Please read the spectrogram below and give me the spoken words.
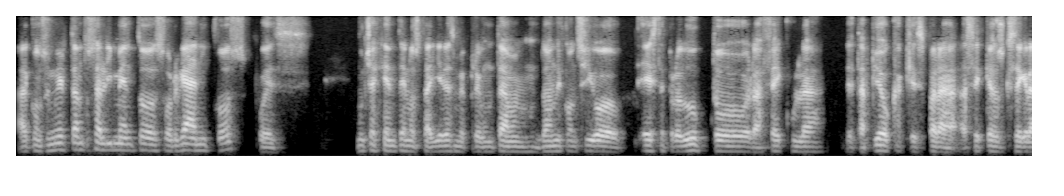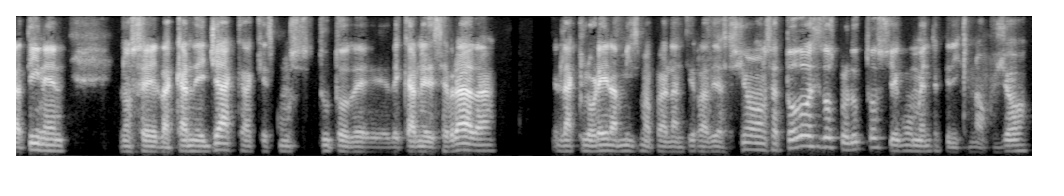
al consumir tantos alimentos orgánicos, pues mucha gente en los talleres me preguntaban dónde consigo este producto, la fécula, tapioca, que es para hacer quesos que se gratinen, no sé, la carne de yaca, que es como sustituto de, de carne deshebrada, la clorera misma para la antirradiación, o sea, todos esos productos, llegó un momento en que dije, no, pues yo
